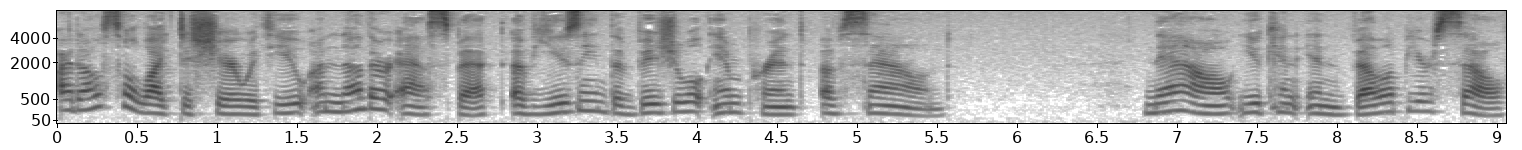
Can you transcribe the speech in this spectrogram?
I'd also like to share with you another aspect of using the visual imprint of sound. Now you can envelop yourself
